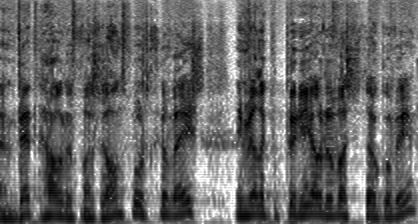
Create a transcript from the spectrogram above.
een wethouder van Zandvoort geweest. In welke periode was het ook alweer?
